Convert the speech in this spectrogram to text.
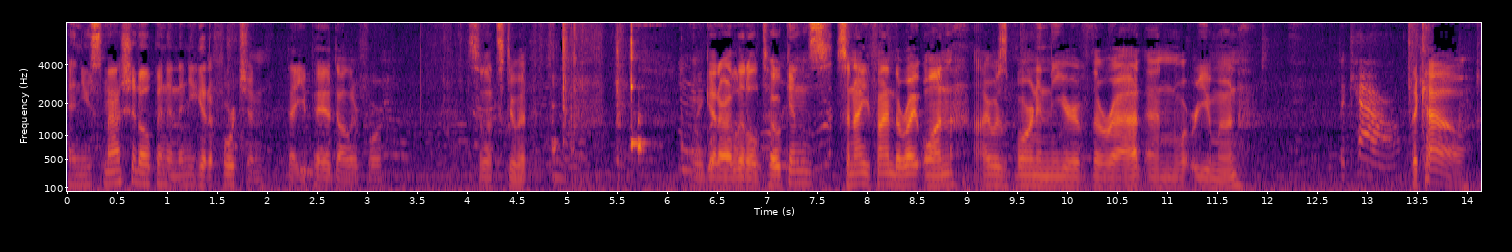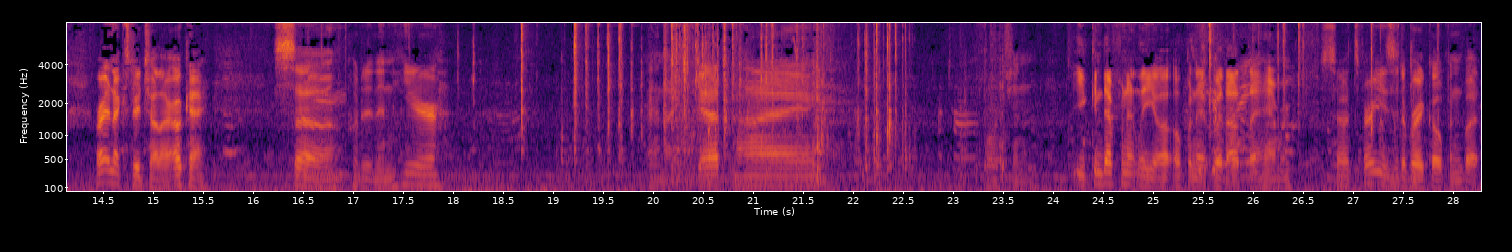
and you smash it open, and then you get a fortune that you pay a dollar for. So let's do it. We get our little tokens. So now you find the right one. I was born in the year of the rat, and what were you, Moon? The cow. The cow. Right next to each other. Okay. So put it in here. and I get my fortune. You can definitely uh, open it without the hammer. So it's very easy to break open, but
